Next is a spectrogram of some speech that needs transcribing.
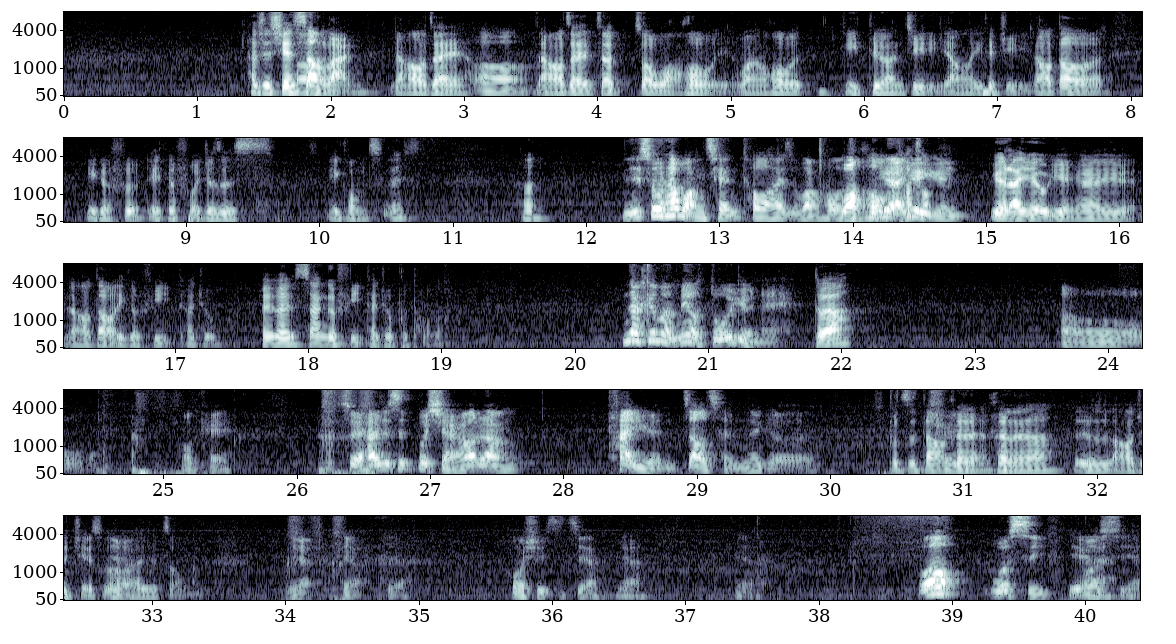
他就先上篮，哦，然后再哦，然后再再走往后往后一段距离，然后一个距离，然后到了一个 foot 一个 foot 就是一公尺，哎，啊。你是说他往前投还是往后？往后越来越远，越来越远，越来越远，然后到一个 feet，他就，哎哎，三个 feet 他就不投了。那根本没有多远呢。对啊。哦，OK，所以他就是不想要让太远造成那个，不知道，可能可能啊，就是然后就结束了，然后他就走了。Yeah, yeah, yeah. 或许是这样。Yeah, yeah. Well, we'll see. We'll see.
